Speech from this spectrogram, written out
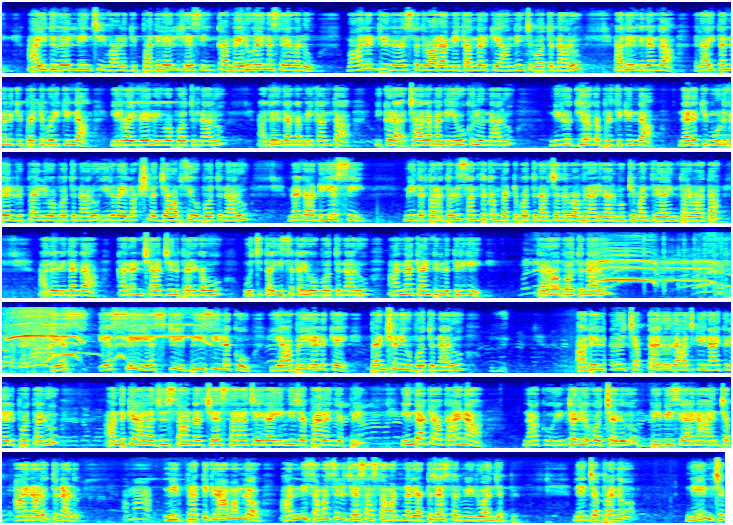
ఐదు వేల నుంచి వాళ్ళకి పదివేలు చేసి ఇంకా మెరుగైన సేవలు వాలంటరీ వ్యవస్థ ద్వారా మీకు అందరికీ అందించబోతున్నారు. అదేవిధంగా రైతన్నలకి పెట్టుబడి కింద ఇరవై వేలు ఇవ్వబోతున్నారు. అదేవిధంగా మీకంతా ఇక్కడ చాలామంది యువకులు ఉన్నారు నిరుద్యోగ భృతి కింద నెలకి మూడు వేల రూపాయలు ఇవ్వబోతున్నారు. ఇరవై లక్షల జాబ్స్ ఇవ్వబోతున్నారు. మెగా డిఎస్సి మీద తన తొలి సంతకం పెట్టబోతున్నారు చంద్రబాబు నాయుడు గారు ముఖ్యమంత్రి అయిన తర్వాత. అదేవిధంగా కరెంట్ ఛార్జీలు పెరగవు ఉచిత ఇసుక ఇవ్వబోతున్నారు. అన్న క్యాంటీన్లు తిరిగి తెరవబోతున్నారు. ఎస్ ఎస్సీ ఎస్టీ బీసీలకు యాభై ఏళ్ళకే పెన్షన్ ఇవ్వబోతున్నారు. అదే వారు చెప్తారు రాజకీయ నాయకులు వెళ్ళిపోతారు. అందుకే అలా చూస్తూ ఉన్నారు. చేస్తారా చేయరా ఇన్ని చెప్పారని చెప్పి. ఇందాకే ఒక ఆయన నాకు ఇంటర్వ్యూకి వచ్చాడు. బీబీసీ ఆయన ఆయన చెప్ ఆయన అడుగుతున్నాడు. అమ్మ మీరు ప్రతి గ్రామంలో అన్ని సమస్యలు చేసేస్తామంటున్నారు. ఎట్టు చేస్తారు మీరు అని చెప్పి. నేను చెప్పాను నేను చెప్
